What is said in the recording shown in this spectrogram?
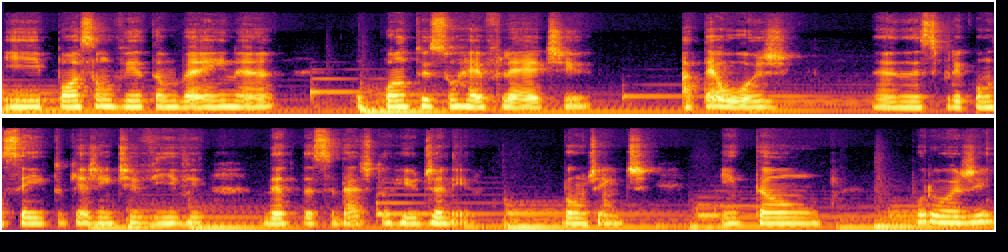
e possam ver também né, o quanto isso reflete até hoje né, nesse preconceito que a gente vive dentro da cidade do Rio de Janeiro. Bom, gente, então por hoje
